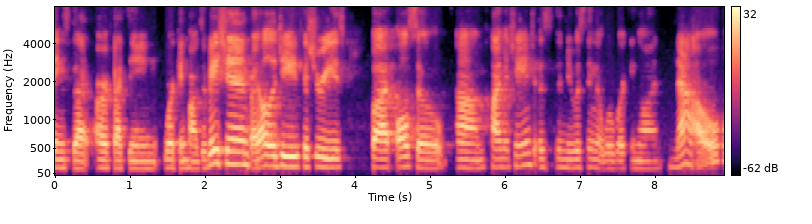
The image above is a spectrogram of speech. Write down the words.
things that are affecting work in conservation, biology, fisheries, but also um, climate change is the newest thing that we're working on now.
